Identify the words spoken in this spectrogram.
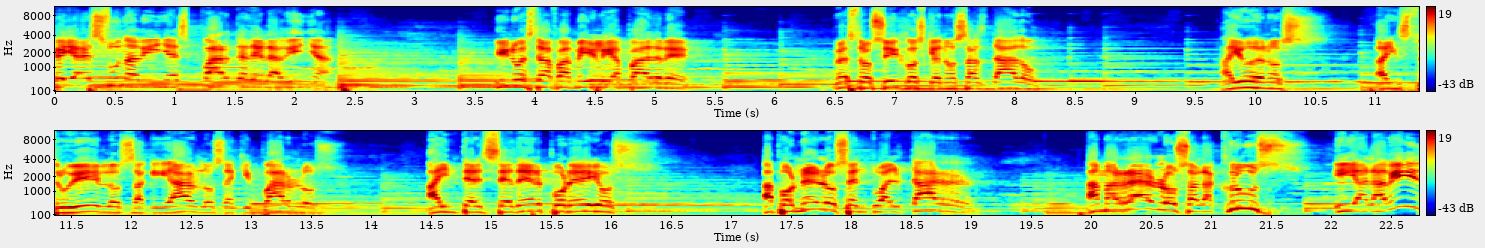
Ella es una viña, es parte de la viña. Y nuestra familia, Padre, nuestros hijos que nos has dado, ayúdanos a instruirlos, a guiarlos, a equiparlos, a interceder por ellos a ponerlos en tu altar, amarrarlos a la cruz y a la vid,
